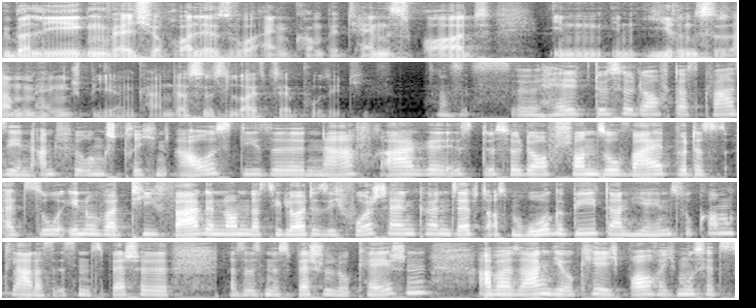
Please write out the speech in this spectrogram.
überlegen, welche Rolle so ein Kompetenzort in, in ihren Zusammenhängen spielen kann. Das ist, läuft sehr positiv. Das ist, äh, hält Düsseldorf das quasi in Anführungsstrichen aus, diese Nachfrage? Ist Düsseldorf schon so weit? Wird es als so innovativ wahrgenommen, dass die Leute sich vorstellen können, selbst aus dem Ruhrgebiet dann hier hinzukommen? Klar, das ist ein Special, das ist eine Special Location, aber sagen die, okay, ich brauche, ich muss jetzt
